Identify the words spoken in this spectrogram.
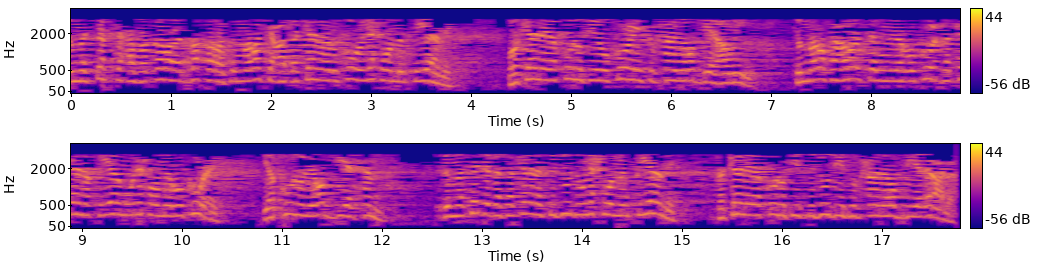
ثم استفتح فقرأ البقرة ثم ركع فكان ركوع نحو من قيامه وكان يقول في ركوعه سبحان ربي العظيم. ثم رفع رأسه من الركوع فكان قيامه نحو من ركوعه يقول لربي الحمد. ثم سجد فكان سجوده نحو من قيامه فكان يقول في سجوده سبحان ربي الأعلى.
